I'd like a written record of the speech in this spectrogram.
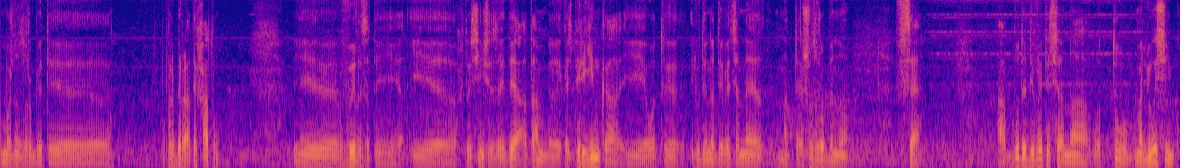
Тобто можна зробити, е, поприбирати хату і вилизати її. І хтось інший зайде, а там якась пір'їнка, і от е, людина дивиться не на те, що зроблено все, а буде дивитися на от ту малюсіньку.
